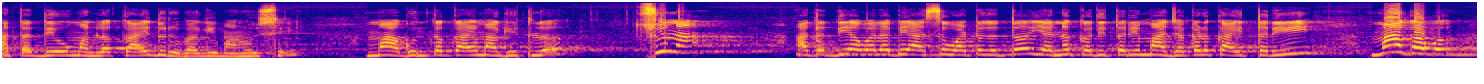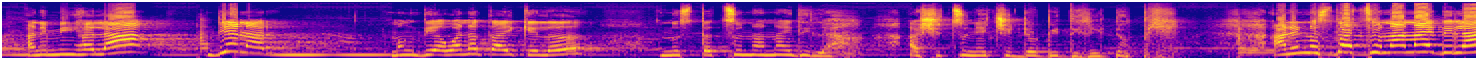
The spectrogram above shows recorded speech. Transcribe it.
आता देव म्हणलं काय दुर्भागी माणूस आहे. मागून तर काय मागितलं? चुना! आता देवाला बी असं वाटत होतं यानं कधीतरी माझ्याकडं काहीतरी मागावं आणि मी ह्याला देणार. मग देवानं काय केलं? नुसतं चुना नाही दिला. अशी चुन्याची डबी दिली डबी. आणि नुसता चुना नाही दिला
